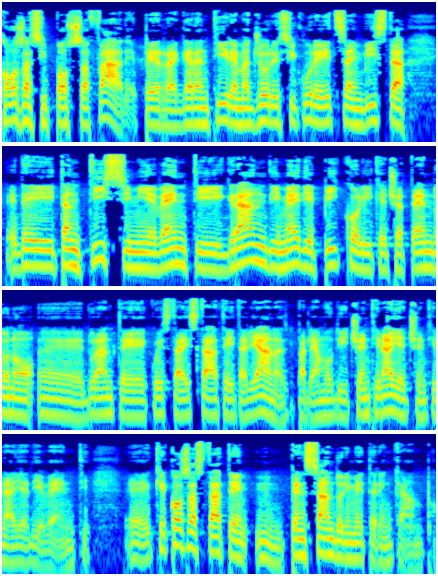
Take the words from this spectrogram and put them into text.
cosa si possa fare per garantire maggiore sicurezza in vista dei tantissimi eventi grandi, medi e piccoli che ci attendono eh, durante questa estate italiana. Parliamo di centinaia e centinaia di eventi. Eh, che cosa state mh, pensando di mettere in campo?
